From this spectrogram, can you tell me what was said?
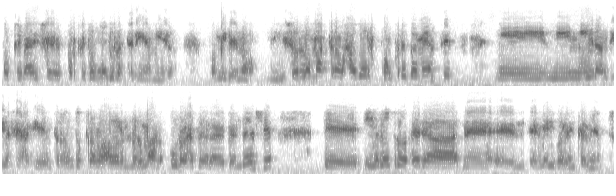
porque nadie se, porque todo el mundo les tenía miedo. Pues mire, no, ni son los más trabajadores concretamente, ni, ni, eran dioses aquí dentro, son dos trabajadores normales, uno es de la dependencia eh, y el otro era eh, el, médico del ayuntamiento.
